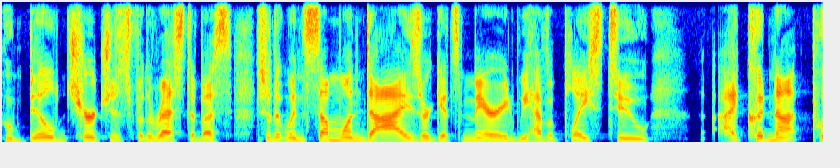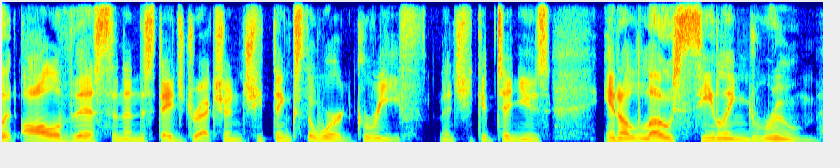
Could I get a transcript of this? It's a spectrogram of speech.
who build churches for the rest of us so that when someone dies or gets married, we have a place to. I could not put all of this and then the stage direction. She thinks the word grief. Then she continues, in a low ceilinged room.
